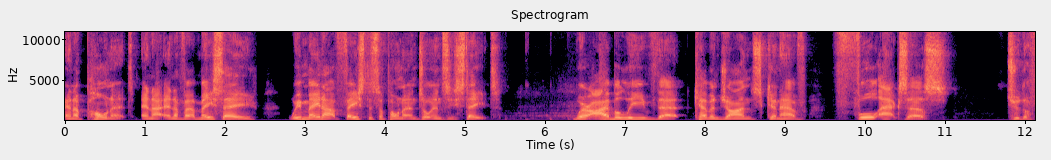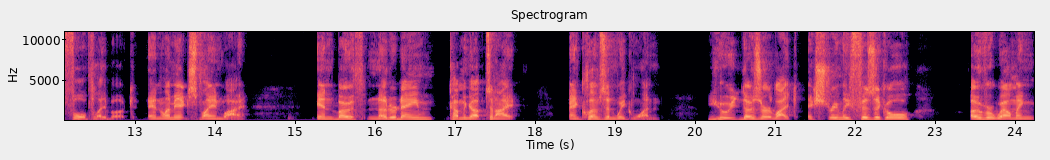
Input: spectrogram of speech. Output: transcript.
an opponent, and I and if I may say, we may not face this opponent until NC State, where I believe that Kevin Johns can have full access to the full playbook. And let me explain why. In both Notre Dame coming up tonight and Clemson week one, you those are like extremely physical, overwhelming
